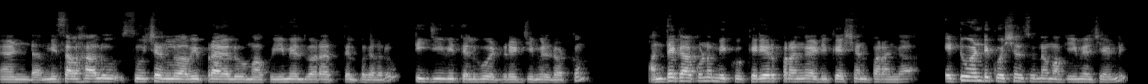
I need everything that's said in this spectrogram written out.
అండ్ మీ సలహాలు సూచనలు అభిప్రాయాలు మాకు ఈమెయిల్ ద్వారా తెలుపగలరు. TGV Telugu at the rate Gmail dot com అంతేకాకుండా మీకు కెరియర్ పరంగా ఎడ్యుకేషన్ పరంగా ఎటువంటి క్వశ్చన్స్ ఉన్నా మాకు ఈమెయిల్ చేయండి.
